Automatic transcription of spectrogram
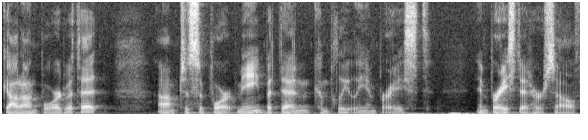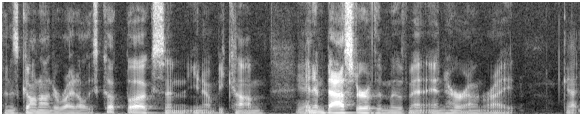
got on board with it um, to support me, but then completely embraced embraced it herself and has gone on to write all these cookbooks and you know become yeah. an ambassador of the movement in her own right. Got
